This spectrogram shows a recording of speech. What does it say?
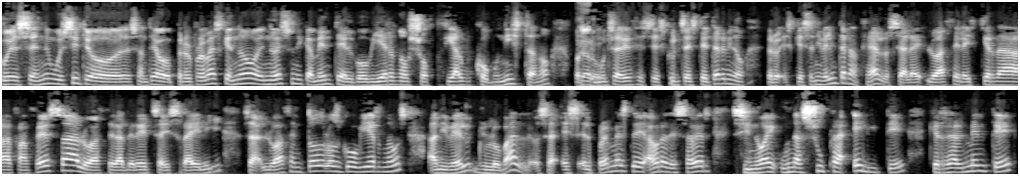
Pues en ningún sitio, Santiago, pero el problema es que no, no es únicamente el gobierno social comunista, ¿no? Porque muchas veces se escucha este término, pero es que es a nivel internacional, o sea, lo hace la izquierda francesa, lo hace la derecha israelí, o sea, lo hacen todos los gobiernos a nivel global, o sea, es, el problema es de ahora de saber si no hay una supraélite que realmente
